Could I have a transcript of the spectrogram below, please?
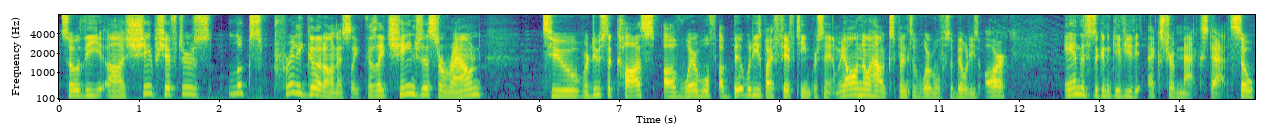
So the uh, shapeshifters looks pretty good, honestly, because they changed this around to reduce the cost of werewolf abilities by 15%. We all know how expensive werewolf's abilities are, and this is going to give you the extra max stats. So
